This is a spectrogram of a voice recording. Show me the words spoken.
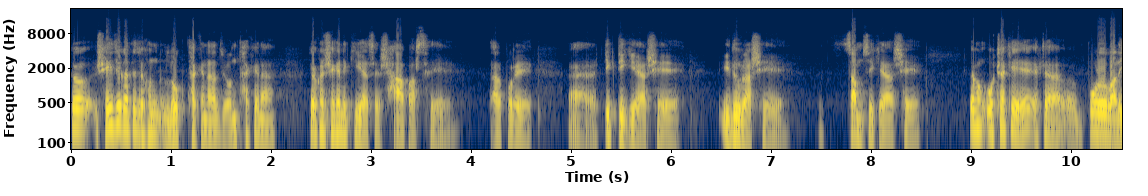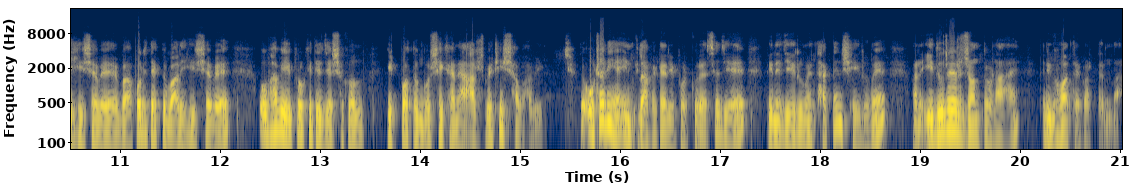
তো সেই জায়গাতে যখন লোক থাকে না, জন থাকে না, তখন সেখানে কি আছে? সাপ আছে তারপরে টিকটিকি আসে, ইঁদুর আসে, চামচিকে আসে এবং ওটাকে একটা পোড়ো বাড়ি হিসেবে বা পরিত্যক্ত বাড়ি হিসেবে ওভাবেই প্রকৃতির যে সকল কীটপতঙ্গ সেখানে আসবে ঠিক স্বাভাবিক। তো ওটা নিয়ে ইনকলাব একটা রিপোর্ট করেছে যে তিনি যে রুমে থাকেন সেই রুমে মানে ইঁদুরের যন্ত্রণায় তিনি ঘুমাতে পারতেন না।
